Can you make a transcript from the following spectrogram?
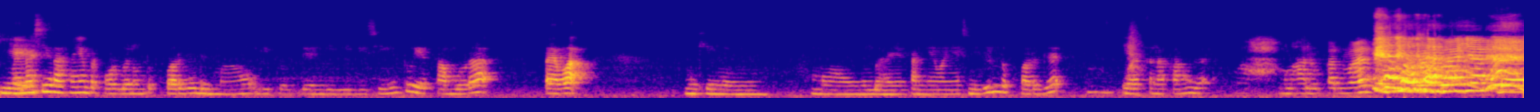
Gimana Iya. sih rasanya berkorban untuk keluarga dan mau gitu. Dan di di sini tuh ya Tambora rela mungkin mau mau membahayakan nyawanya sendiri untuk keluarga ya kenapa enggak? Wah mengharukan banget ya dua-duanya. dan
